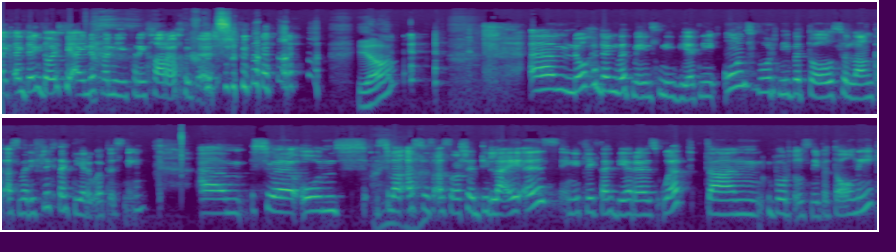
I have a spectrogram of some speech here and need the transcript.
ek ek dink daai is die einde van die van die garra goeders. ja. Ehm um, nog 'n ding wat mense nie weet nie, ons word nie betaal solank as wat die vliegtuigdeure oop is nie. Ehm um, so ons solank as as daar 'n delay is en die vliegtuigdeure is oop, dan word ons nie betaal nie.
